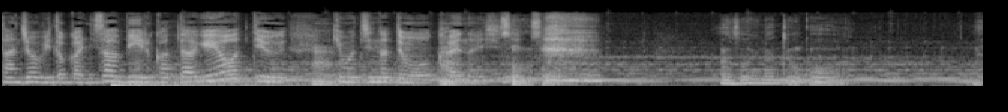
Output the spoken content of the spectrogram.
誕生日とかにさビール買ってあげようっていう気持ちになっても買えないしね、そうそう。あそういうなんていうのこう、ね、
